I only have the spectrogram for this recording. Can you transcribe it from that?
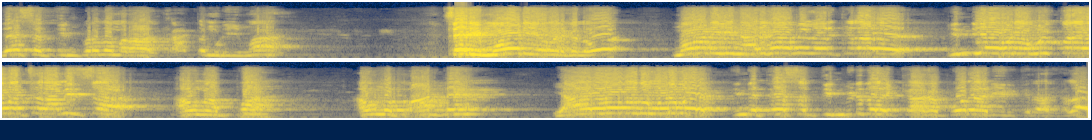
தேசத்தின் பிரதமரால் காட்ட முடியுமா? சரி மோடி அவர்களோ மோடியின் அருகாமையில் இருக்கிறாரு. இந்தியாவுடைய உள்துறை அமைச்சர் அமித்ஷா அவங்க அப்பா அவங்க பாட்டன் யாராவது ஒருவர் இந்த தேசத்தின் விடுதலைக்காக போராடி இருக்கிறார்களா?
